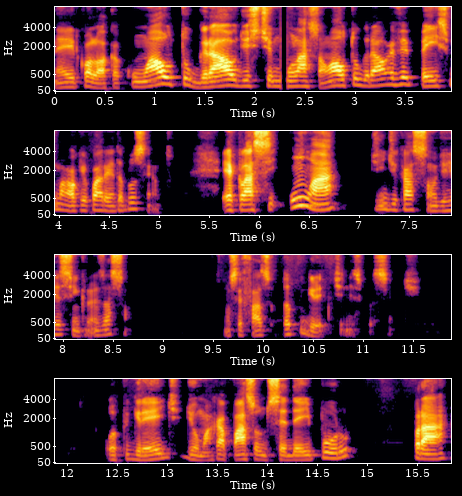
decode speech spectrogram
né, ele coloca com alto grau de estimulação. Alto grau é VPACE maior que 40%. É classe 1A de indicação de ressincronização. Então, você faz upgrade nesse paciente upgrade de um marca-passo ou do CDI puro para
